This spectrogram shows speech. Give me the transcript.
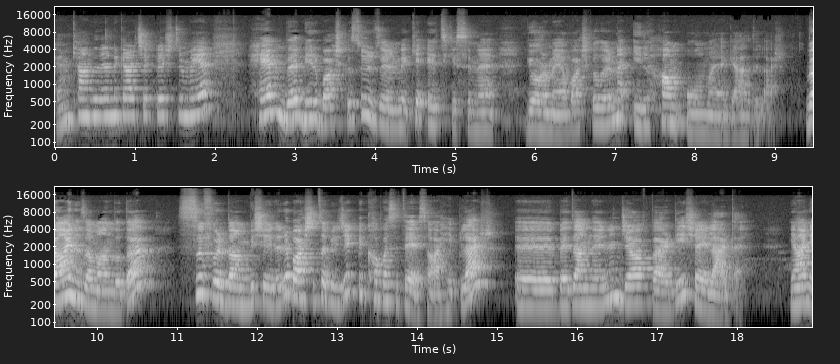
hem kendilerini gerçekleştirmeye hem de bir başkası üzerindeki etkisini görmeye, başkalarına ilham olmaya geldiler. Ve aynı zamanda da sıfırdan bir şeyleri başlatabilecek bir kapasiteye sahipler bedenlerinin cevap verdiği şeylerde. Yani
